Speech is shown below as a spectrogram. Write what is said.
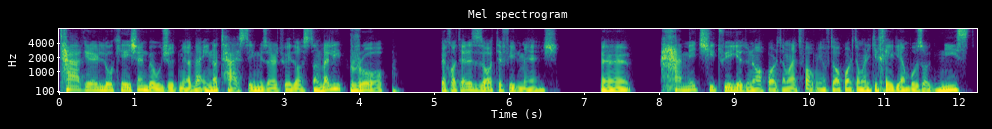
تغییر لوکیشن به وجود میاد و اینا تاثیر می‌ذاره توی داستان. ولی روپ به خاطر ذات فیلمش همه چی توی یه دونه آپارتمان اتفاق میفته آپارتمانی که خیلی هم بزرگ نیست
